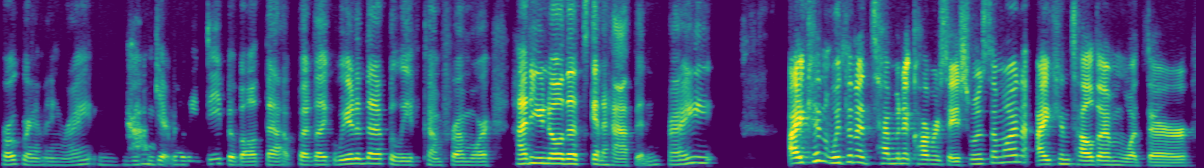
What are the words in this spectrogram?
programming right and yeah. we can get really deep about that but like where did that belief come from or how do you know that's going to happen right I can within a 10 minute conversation with someone, I can tell them what their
